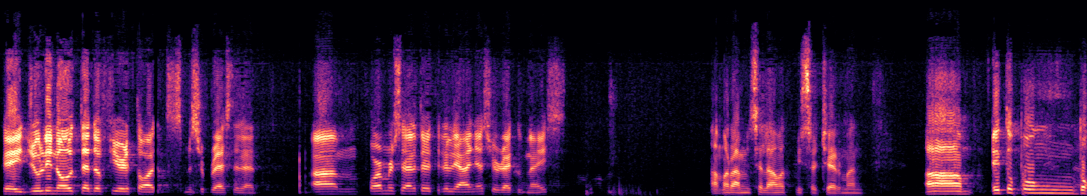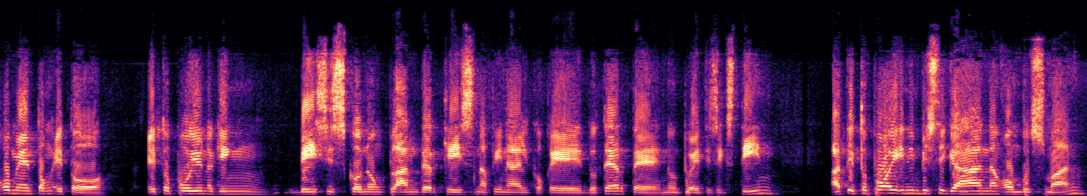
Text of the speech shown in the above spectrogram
Okay, duly noted of your thoughts, Mr. President. Um, former Senator Trillanes, you're recognized. Ah, maraming salamat, Mr. Chairman. Um, ito pong dokumentong ito, ito po yung naging basis ko nung plunder case na final ko kay Duterte noong 2016. At ito po ay inimbestigahan ng Ombudsman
